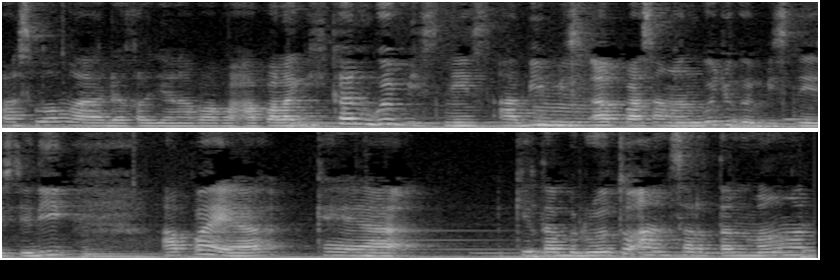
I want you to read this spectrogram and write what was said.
pas lo nggak ada kerjaan apa apa apalagi kan gue bisnis abi bis ah, pasangan gue juga bisnis. Jadi apa ya kayak kita berdua tuh uncertain banget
